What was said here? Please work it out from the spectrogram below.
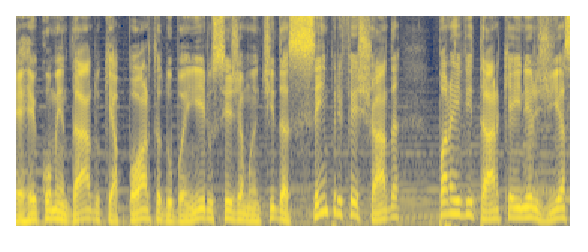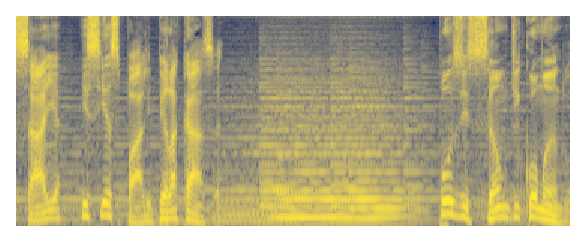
É recomendado que a porta do banheiro seja mantida sempre fechada para evitar que a energia saia e se espalhe pela casa. Posição de comando.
